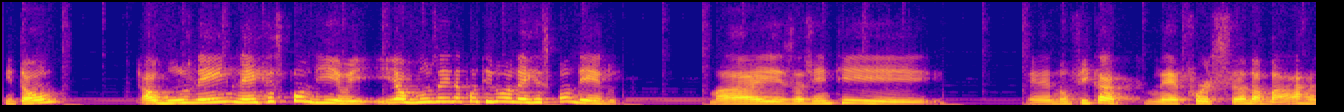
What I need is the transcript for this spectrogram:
Então, alguns nem, nem respondiam, e, e, alguns ainda continuam nem respondendo. Mas a gente é, não fica né, forçando a barra,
